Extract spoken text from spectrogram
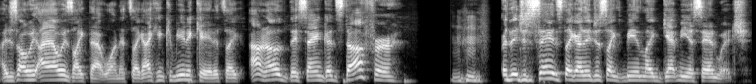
I just always I always like that one. It's like I can communicate. It's like I don't know, they saying good stuff or Mhm. are they just saying it's like are they just like being like get me a sandwich?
